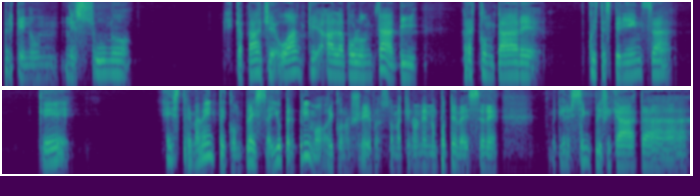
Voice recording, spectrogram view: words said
Perché non, nessuno è capace o anche ha la volontà di raccontare questa esperienza che è estremamente complessa. Io per primo riconoscevo insomma, che non, è, non poteva essere come dire, semplificata,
